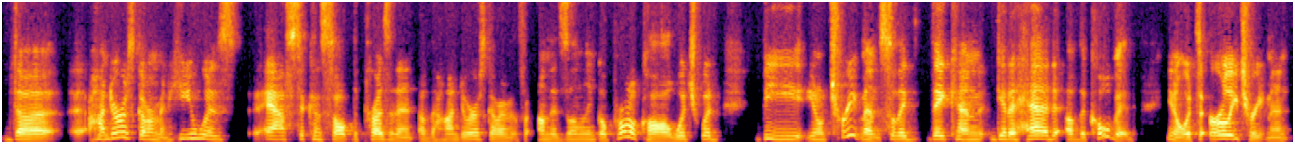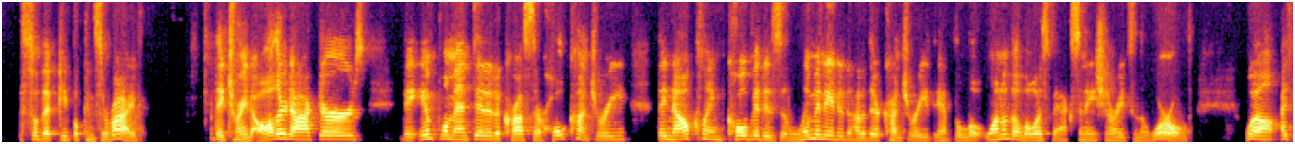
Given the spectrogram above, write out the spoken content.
the uh, Honduras government, he was asked to consult the president of the Honduras government on the Zelenko protocol, which would be, you know, treatment so they they can get ahead of the COVID. You know, it's early treatment so that people can survive. They trained all their doctors. They implemented it across their whole country. They now claim COVID is eliminated out of their country. They have the low, one of the lowest vaccination rates in the world. Well, I,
